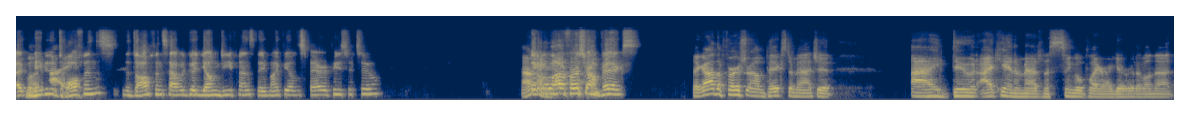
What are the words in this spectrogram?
Uh, maybe the I- Dolphins. The Dolphins have a good young defense. They might be able to spare a piece or two. I They don't got a lot of first round picks. They got the first round picks to match it. I, dude, I can't imagine a single player I get rid of on that.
